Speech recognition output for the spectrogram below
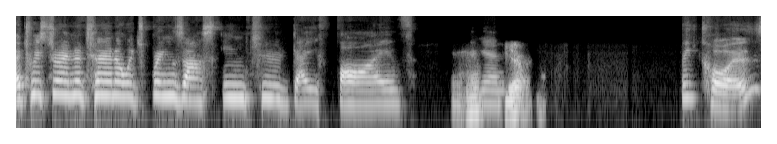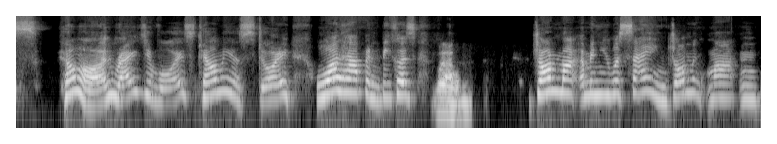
a twister and a turner, which brings us into day five Mhm. again. Yep. because come on, raise your voice, tell me a story. What happened? Because Well, John, I mean, you were saying John McMartin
